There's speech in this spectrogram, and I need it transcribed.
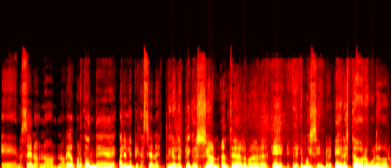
eh, no sé, no, no, no veo por dónde, cuál es la explicación a esto. Mira, la explicación, antes de dar la palabra, es, es- es muy simple. Es el Estado regulador.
